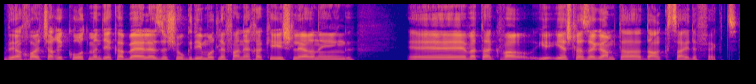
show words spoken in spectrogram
ויכול להיות שה recruitment יקבל איזושהי קדימות לפניך כאיש learning, אה, ואתה כבר, יש לזה גם את ה-dark side effects.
